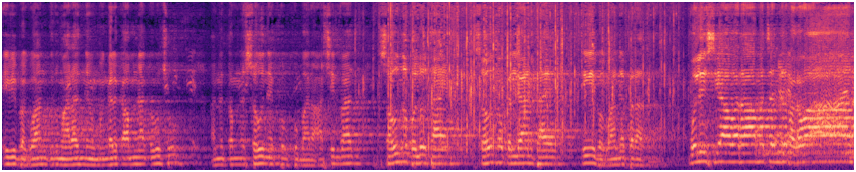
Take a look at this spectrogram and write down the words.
એવી ભગવાન ગુરુ મહારાજને હું મંગલ કામના કરું છું. અને તમને સૌને ખૂબ ખૂબ મારા આશીર્વાદ. સૌનું ભલું થાય, સૌનું કલ્યાણ થાય, એવી ભગવાનને પ્રાર્થના. બોલી સિયાવર રામચંદ્ર ભગવાન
